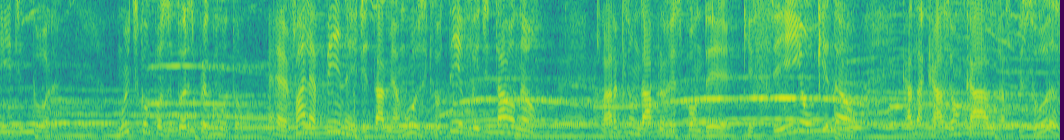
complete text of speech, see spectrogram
Editora. Muitos compositores perguntam: é, vale a pena editar minha música? Eu devo editar ou não? Claro que não dá para eu responder que sim ou que não. Cada caso é um caso. As pessoas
